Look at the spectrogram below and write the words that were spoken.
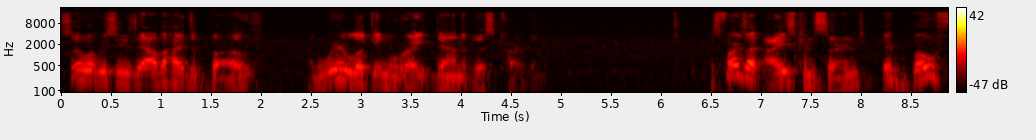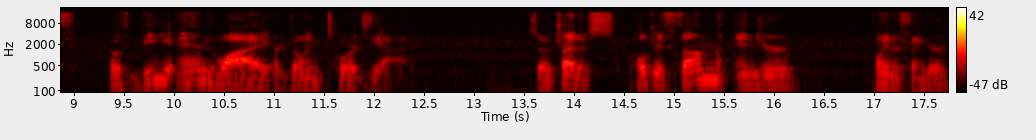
So what we see is the aldehyde's above, and we're looking right down at this carbon. As far as that eye is concerned, they're both, both B and Y are going towards the eye. So try this. Hold your thumb and your pointer finger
